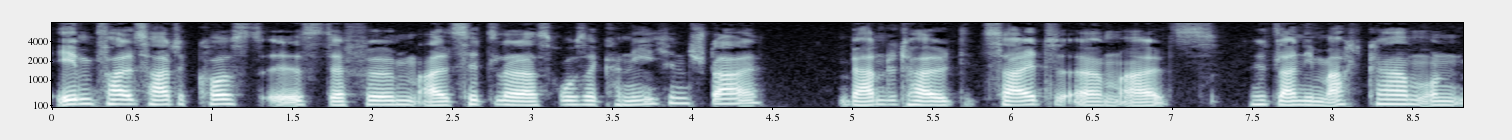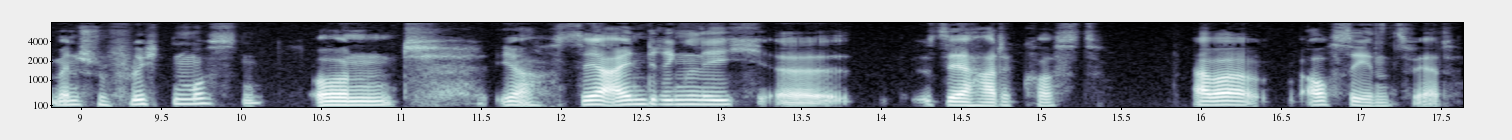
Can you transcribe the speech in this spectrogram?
Ebenfalls harte Kost ist der Film Als Hitler das rosa Kaninchen stahl. Behandelt halt die Zeit, ähm, als Hitler an die Macht kam und Menschen flüchten mussten. Und ja, sehr eindringlich, äh, sehr harte Kost. Aber auch sehenswert.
